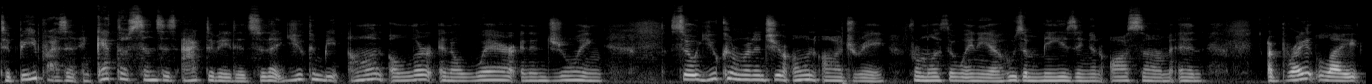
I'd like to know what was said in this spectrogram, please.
To be present and get those senses activated so that you can be on alert and aware and enjoying. So you can run into your own Audrey from Lithuania, who's amazing and awesome and a bright light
